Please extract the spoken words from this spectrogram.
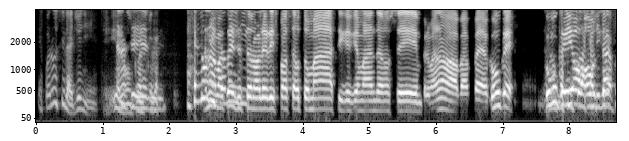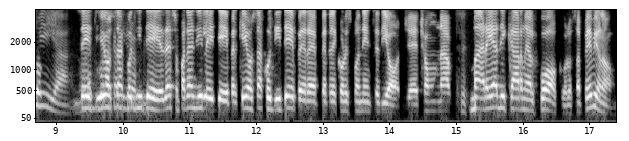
e poi non si legge niente. Io Eh, non si legge- che- È No, ma queste mail- sono le risposte automatiche che mandano sempre. Ma no, vabbè, comunque, comunque io ho un sacco, senti, io ho un sacco di idee. Adesso parliamo di le idee perché io ho un sacco di idee per, per le corrispondenze di oggi. eh. C'ho una Sì. marea di carne al fuoco, lo sapevi o no?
